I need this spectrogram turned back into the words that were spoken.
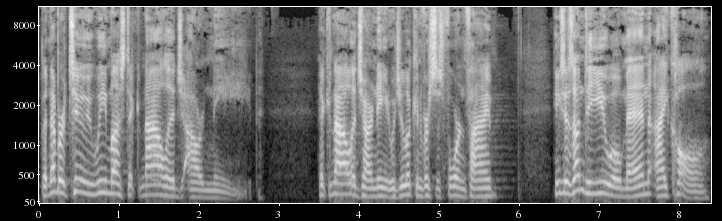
but number two, we must acknowledge our need. Acknowledge our need. Would you look in verses four and five? He says, Unto you, O men, I call,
